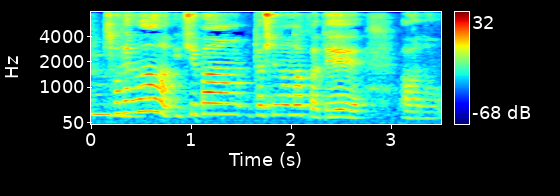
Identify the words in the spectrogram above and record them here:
うん、それが一番私の中であの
